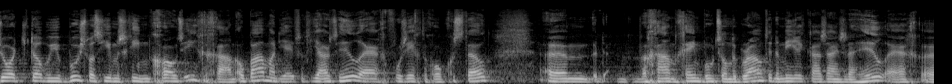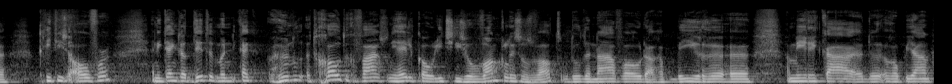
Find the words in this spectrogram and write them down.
George W. Bush was hier misschien groots ingegaan. Obama die heeft zich juist heel erg voorzichtig opgesteld. Um, we gaan geen boots on the ground. In Amerika zijn ze daar heel erg uh, kritisch over. En ik denk dat dit... Het, kijk, hun, het grote gevaar is van die hele coalitie die zo wankel is als wat. Ik bedoel, de NAVO, de Arabieren, uh, Amerika, de Europeanen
